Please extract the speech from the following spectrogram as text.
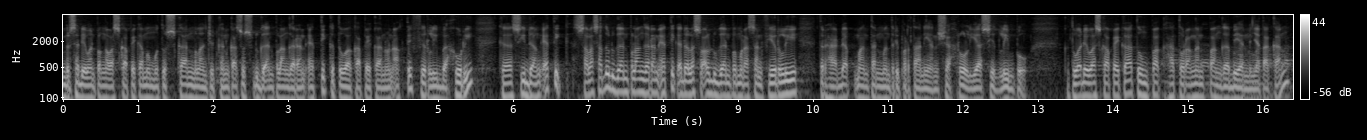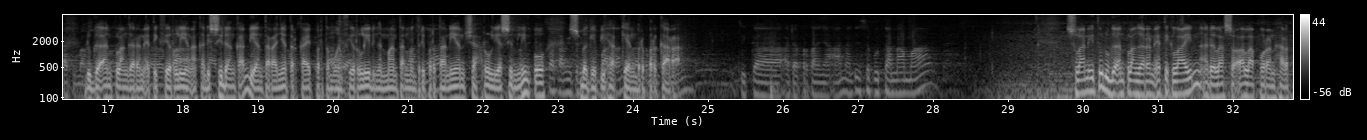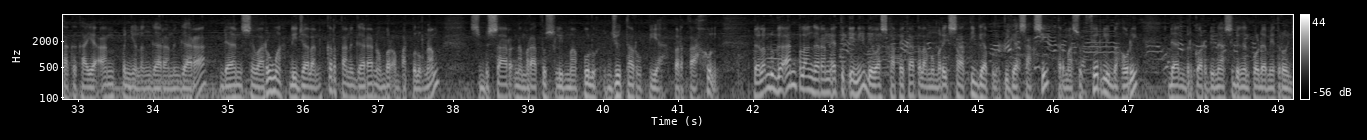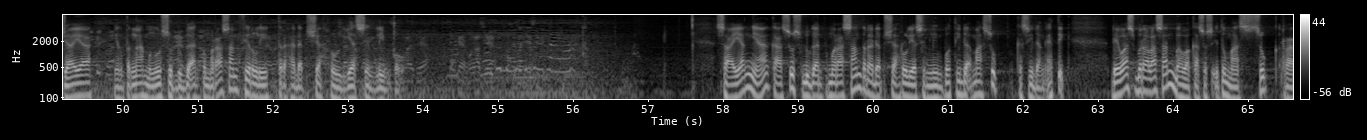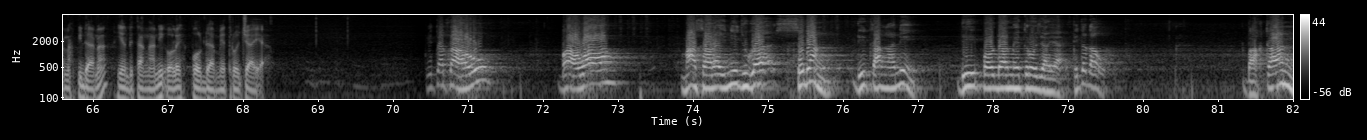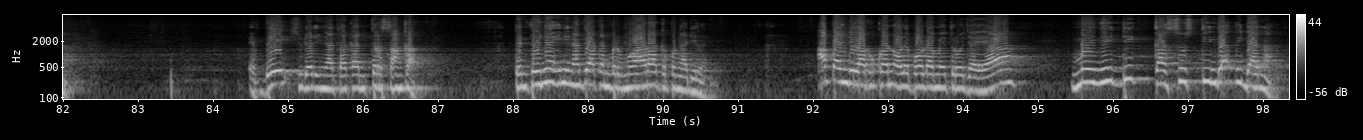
Pemirsa Dewan Pengawas KPK memutuskan melanjutkan kasus dugaan pelanggaran etik Ketua KPK nonaktif Firly Bahuri ke sidang etik. Salah satu dugaan pelanggaran etik adalah soal dugaan pemerasan Firly terhadap mantan Menteri Pertanian Syahrul Yassin Limpo. Ketua Dewas KPK Tumpak Hatorangan Panggabean menyatakan dugaan pelanggaran etik Firly yang akan disidangkan di antaranya terkait pertemuan Firly dengan mantan Menteri Pertanian Syahrul Yassin Limpo sebagai pihak yang berperkara. Jika ada pertanyaan nanti sebutkan nama. Selain itu, dugaan pelanggaran etik lain adalah soal laporan harta kekayaan penyelenggara negara dan sewa rumah di Jalan Kertanegara nomor 46 sebesar 650 juta rupiah per tahun. Dalam dugaan pelanggaran etik ini, Dewas KPK telah memeriksa 33 saksi, termasuk Firly Bahuri, dan berkoordinasi dengan Polda Metro Jaya yang tengah mengusut dugaan pemerasan Firly terhadap Syahrul Yassin Limpo. Sayangnya, kasus dugaan pemerasan terhadap Syahrul Yassin Limpo tidak masuk ke sidang etik. Dewas beralasan bahwa kasus itu masuk ranah pidana yang ditangani oleh Polda Metro Jaya. Kita tahu bahwa masalah ini juga sedang ditangani di Polda Metro Jaya. Kita tahu. Bahkan FB sudah dinyatakan tersangka Tentunya ini nanti akan bermuara ke pengadilan. Apa yang dilakukan oleh Polda Metro Jaya menyidik kasus tindak pidana.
